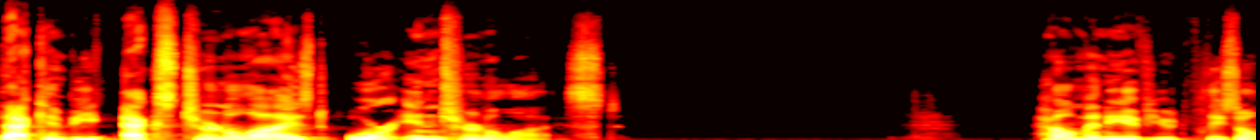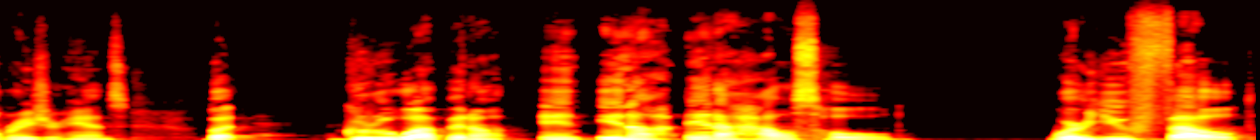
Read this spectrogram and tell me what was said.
That can be externalized or internalized. How many of you, please don't raise your hands, but grew up in a, in, in, a, in a household where you felt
